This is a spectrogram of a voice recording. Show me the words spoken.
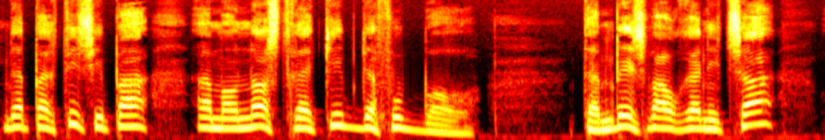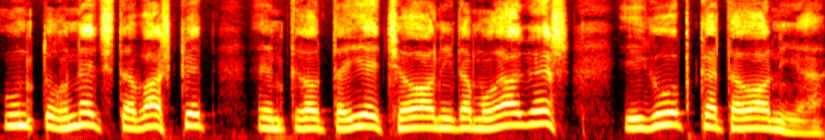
de participar amb el nostre equip de futbol. També es va organitzar un torneig de bàsquet entre el taller Xeroni de Moragues i Grup Catalònia,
